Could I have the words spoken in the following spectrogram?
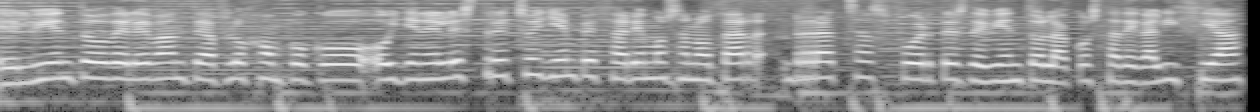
El viento de levante afloja un poco hoy en el estrecho y empezaremos a notar rachas fuertes de viento en la costa de Galicia,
